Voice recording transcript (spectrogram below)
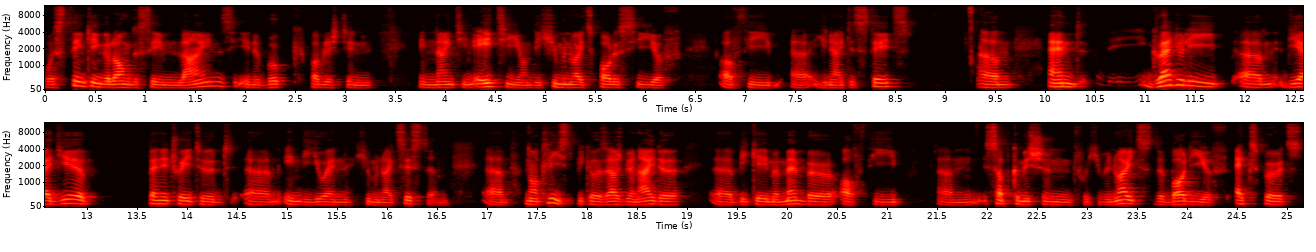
was thinking along the same lines in a book published in, in 1980 on the human rights policy of of the uh, United States. Um, and gradually, um, the idea penetrated um, in the UN human rights system, um, not least because Asbjørn Eide uh, became a member of the um, Subcommission for Human Rights, the body of experts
